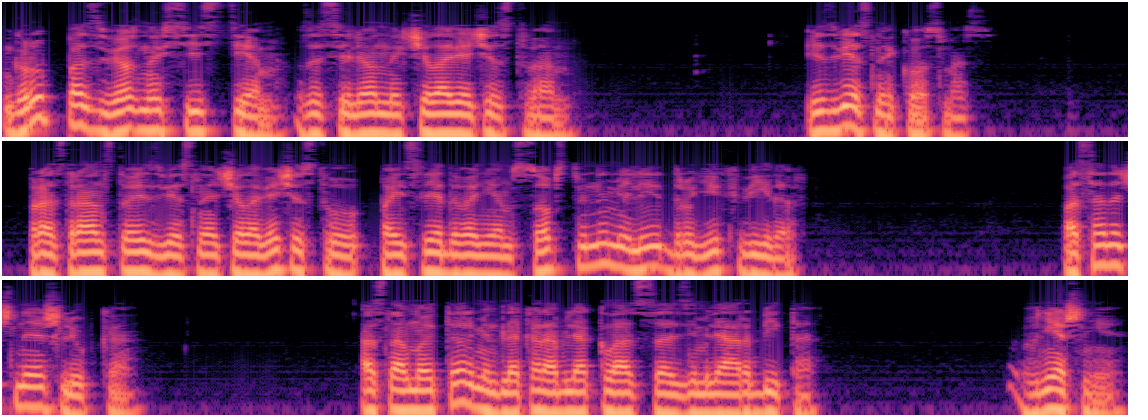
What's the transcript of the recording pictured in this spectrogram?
Группа звездных систем, заселенных человечеством, Известный космос. Пространство, известное человечеству по исследованиям собственным или других видов. Посадочная шлюпка. Основной термин для корабля класса Земля-орбита. Внешнее.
